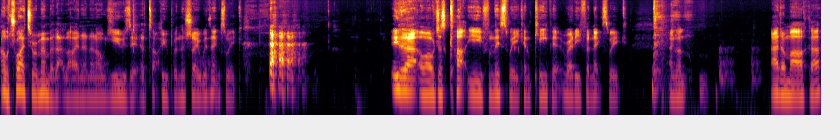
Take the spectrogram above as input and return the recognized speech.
I'll try to remember that line and then I'll use it to open the show with next week. Either that or I'll just cut you from this week and keep it ready for next week. Hang on. Add a marker.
